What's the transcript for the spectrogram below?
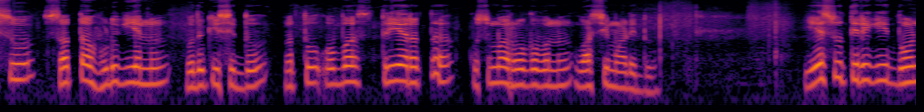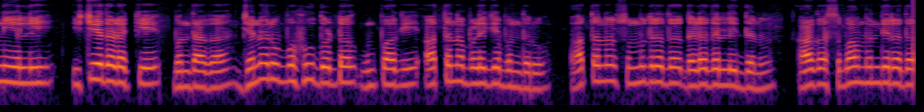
ಯೇಸು ಸತ್ತ ಹುಡುಗಿಯನ್ನು ಬದುಕಿಸಿದ್ದು ಮತ್ತು ಒಬ್ಬ ಸ್ತ್ರೀಯ ರಕ್ತ ಕುಸುಮ ರೋಗವನ್ನು ವಾಸಿ ಮಾಡಿದ್ದು ಯೇಸು ತಿರುಗಿ ದೋಣಿಯಲ್ಲಿ ಈಚೆದಡಕ್ಕೆ ಬಂದಾಗ ಜನರು ಬಹು ದೊಡ್ಡ ಗುಂಪಾಗಿ ಆತನ ಬಳಿಗೆ ಬಂದರು. ಆತನು ಸಮುದ್ರದ ದಡದಲ್ಲಿದ್ದನು. ಆಗ ಸಭಾಮಂದಿರದ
